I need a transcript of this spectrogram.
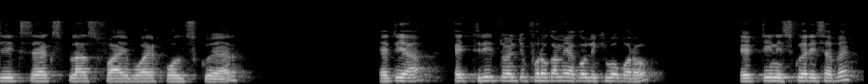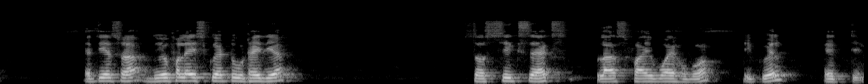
six x plus five y whole square এতিয়া এই থ্ৰী টুৱেণ্টি ফ'ৰক আমি আকৌ লিখিব পাৰোঁ। এইটিন স্কুৱেৰ হিচাপে। এতিয়া চোৱা দুয়োফালে স্কুৱেৰটো উঠাই দিয়া। So' six x plus five y হ'ব ইকুৱেল এইটিন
